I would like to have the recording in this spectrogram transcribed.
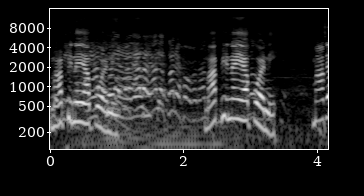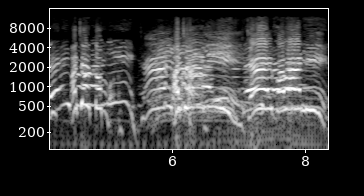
માફી નહીં આપવાની. માફી નહીં આપવાની. અચ્છા તો જય ભવાની!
